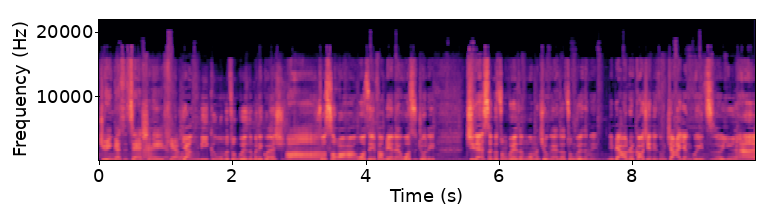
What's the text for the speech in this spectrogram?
就应该是崭新的一天了。阳历跟我们中国人没得关系啊。说实话哈，我这方面呢，我是觉得。既然是个中国人，我们就按照中国人的，你不要这儿搞些那种假洋鬼子，因为啊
